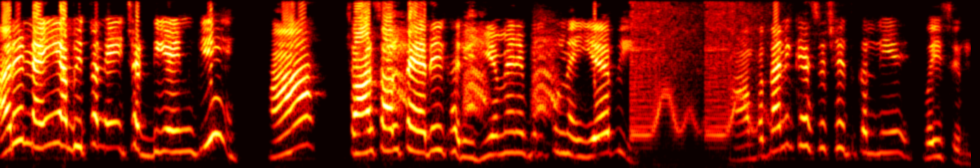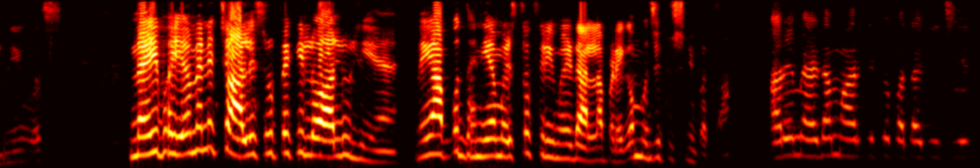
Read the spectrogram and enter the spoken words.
अरे नहीं अभी तो नहीं चड्डी है इनकी। हाँ चार साल पहले ही खरीदी है मैंने बिल्कुल नहीं है अभी। हाँ पता नहीं कैसे छेद कर लिए वही सिल रही हूँ बस। नहीं भैया मैंने चालीस रुपए किलो आलू लिए हैं। नहीं आपको धनिया मिर्च तो फ्री में डालना पड़ेगा मुझे कुछ नहीं पता। अरे मैडम मार्केट में पता कीजिए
